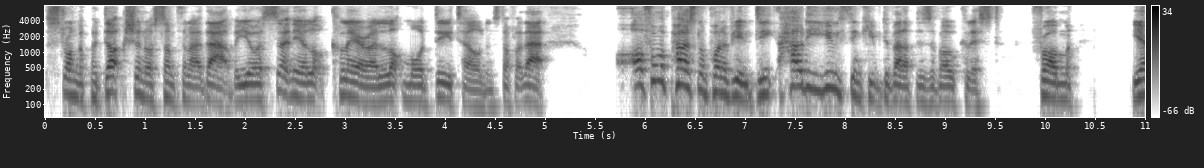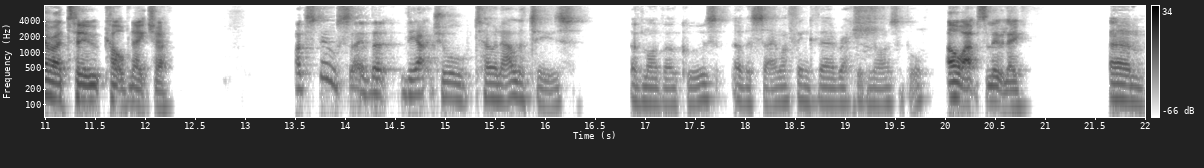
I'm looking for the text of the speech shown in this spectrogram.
stronger production or something like that, but you are certainly a lot clearer, a lot more detailed and stuff like that. Or from a personal point of view, do, how do you think you've developed as a vocalist from Yera to Cult of Nature? I'd still say that the actual tonalities of my vocals are the same. I think they're recognizable. Oh, absolutely. Um,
